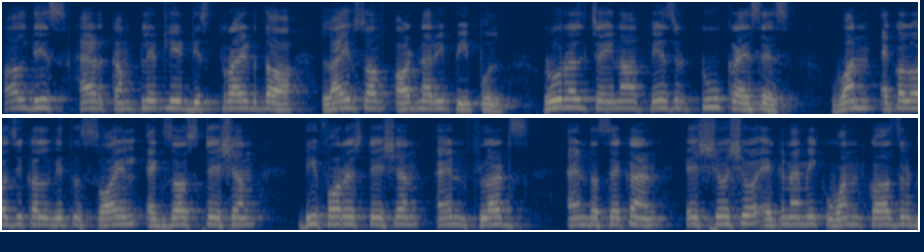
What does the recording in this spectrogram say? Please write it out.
All this had completely destroyed the lives of ordinary people. Rural China faced two crises one ecological with soil exhaustion, deforestation, and floods, and the second a socio economic one caused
